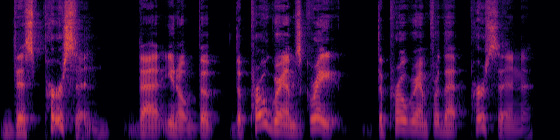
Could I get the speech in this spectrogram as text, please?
this person that, you know, the, the program's great. The program for that person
